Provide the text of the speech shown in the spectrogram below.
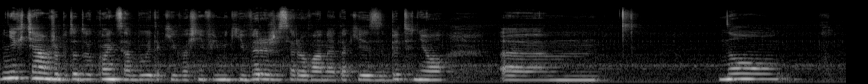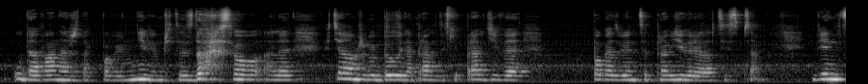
nie chciałam, żeby to do końca były takie właśnie filmiki wyreżyserowane, takie zbytnio no udawane, że tak powiem. Nie wiem, czy to jest dobre słowo, ale chciałam, żeby były naprawdę takie prawdziwe, pokazujące prawdziwe relacje z psem. Więc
